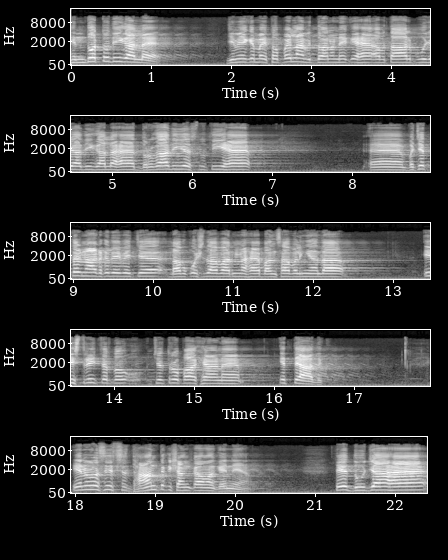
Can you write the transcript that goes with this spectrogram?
ਹਿੰਦੂਤਵ ਦੀ ਗੱਲ ਹੈ ਜਿਵੇਂ ਕਿ ਮੈਥੋਂ ਪਹਿਲਾਂ ਵਿਦਵਾਨਾਂ ਨੇ ਕਿਹਾ, ਅਵਤਾਰ ਪੂਜਾ ਦੀ ਗੱਲ ਹੈ, ਦੁਰਗਾ ਦੀ ਸਤੁਤੀ ਹੈ। ਬਚਿੱਤਰ ਨਾਟਕ ਦੇ ਵਿੱਚ ਲਵਕੁਸ਼ ਦਾ ਵਰਣਨ ਹੈ, ਬੰਸਾਵਲੀਆਂ ਦਾ। ਇਸਤਰੀ ਚਿਤ੍ਰੋ ਚਿਤ੍ਰੋਪਾਖਿਆਨ ਹੈ, ਇਤਿਆਦਿਕ। ਇਹਨਾਂ ਨੂੰ ਅਸੀਂ ਸਿਧਾਂਤਕ ਸ਼ੰਕਾਵਾਂ ਕਹਿੰਦੇ ਆ ਤੇ ਦੂਜਾ ਹੈ,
